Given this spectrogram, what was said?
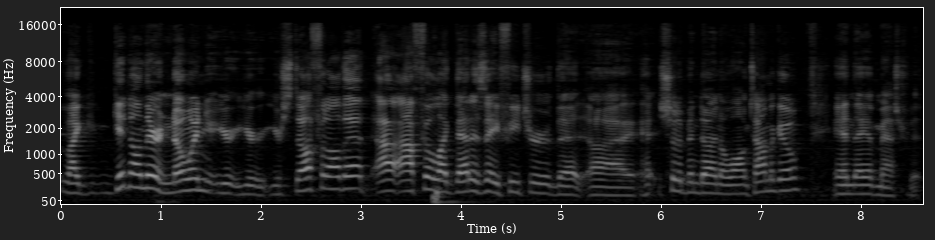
Like getting on there and knowing your your your stuff and all that, I, I feel like that is a feature that uh, should have been done a long time ago, and they have mastered it.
